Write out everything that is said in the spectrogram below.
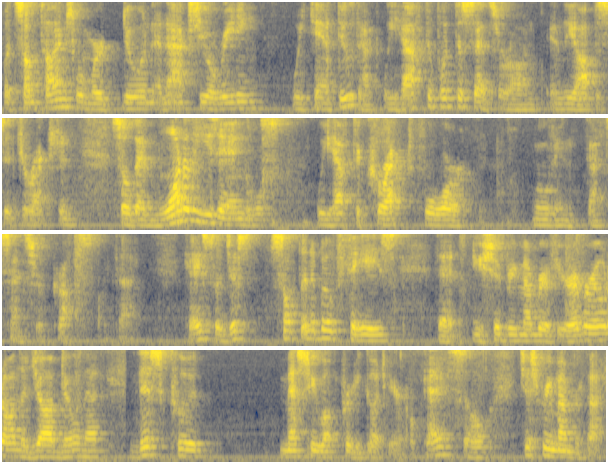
But sometimes when we're doing an axial reading, we can't do that. We have to put the sensor on in the opposite direction. So then one of these angles, we have to correct for moving that sensor across like that. Okay, so just something about phase that you should remember if you're ever out on the job doing that. This could mess you up pretty good here, okay? So just remember that,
